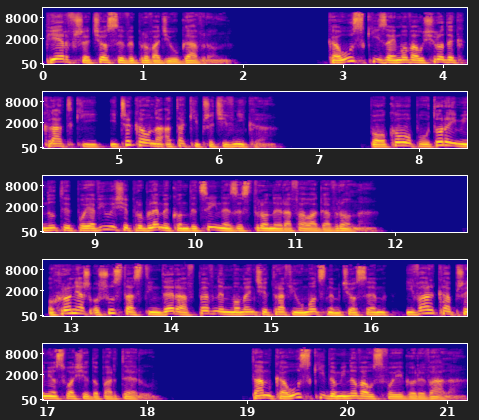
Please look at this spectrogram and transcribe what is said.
Pierwsze ciosy wyprowadził Gawron. Kałuski zajmował środek klatki i czekał na ataki przeciwnika. Po około półtorej minuty pojawiły się problemy kondycyjne ze strony Rafała Gawrona. Ochroniarz oszusta z Tindera w pewnym momencie trafił mocnym ciosem i walka przeniosła się do parteru. Tam Kałuski dominował swojego rywala.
